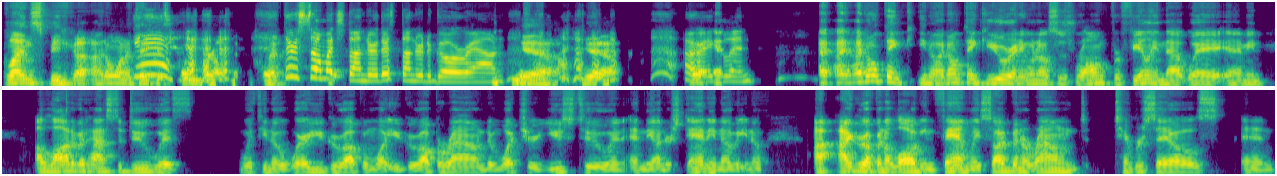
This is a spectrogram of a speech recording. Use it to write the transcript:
Glenn speak. I, I don't want to take his thunder it, but... There's so much thunder. There's thunder to go around. Yeah, yeah. All well, right, Glenn. I, I don't think you know I don't think you or anyone else is wrong for feeling that way. And I mean, a lot of it has to do with with you know where you grew up and what you grew up around and what you're used to and and the understanding of it. You know, I, I grew up in a logging family, so I've been around timber sales and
